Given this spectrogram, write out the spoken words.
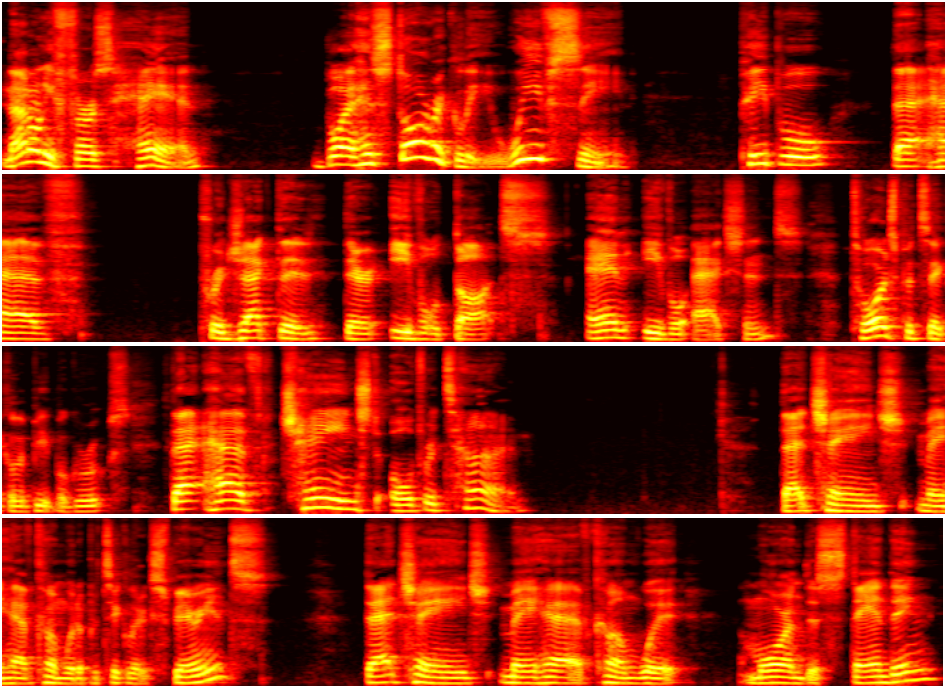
not only firsthand, but historically, we've seen people that have projected their evil thoughts and evil actions towards particular people groups that have changed over time. That change may have come with a particular experience. That change may have come with more understanding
